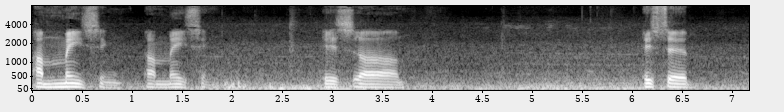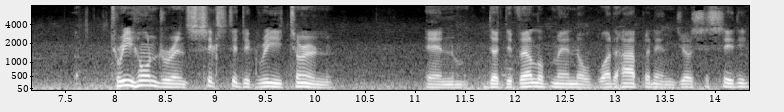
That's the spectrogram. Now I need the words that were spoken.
amazing amazing. It's uh, it's a 360 degree turn in the development of what happened in Jersey City.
